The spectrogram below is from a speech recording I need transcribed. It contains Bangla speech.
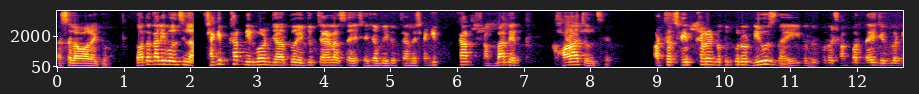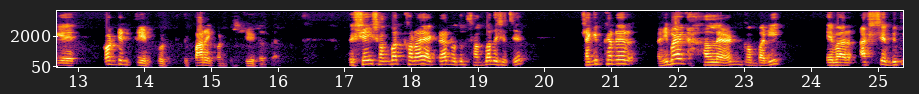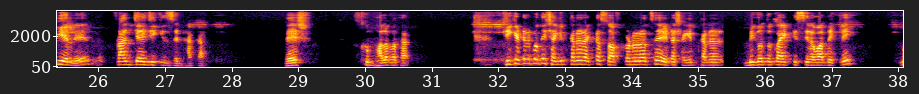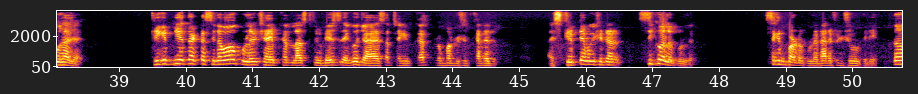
আসসালামু আলাইকুম। গতকালই বলছিলাম শাকিব খান নির্ভর যত ইউটিউব চ্যানেল আছে সেসব ইউটিউব চ্যানেলে শাকিব খান সংবাদের খরা চলছে। অর্থাৎ শাকিব খানের নতুন কোনো নিউজ নাই, নতুন কোনো সংবাদ নাই যেগুলো নিয়ে কন্টেন্ট ক্রিয়েট করতে পারে কন্টেন্ট ক্রিয়েটররা তো সেই সংবাদ খরায় একটা নতুন সংবাদ এসেছে। শাকিব খানের রিমার্ক হারল্যান্ড কোম্পানি এবার আসছে বিপিএল এ ফ্রাঞ্চাইজি কিনছে ঢাকা। বেশ খুব ভালো কথা। ক্রিকেটের প্রতি শাকিব খানের একটা সফট কর্নার আছে, এটা শাকিব খানের বিগত কয়েকটি সিনেমা দেখলেই বোঝা যায়। ক্রিকেট নিয়ে তো একটা সিনেমাও করলেন Shakib Khan last few days ago Joya Hasan, Shakib Khan Rahman Rashid খানের স্ক্রিপ্টে এবং সেটার সিকুয়ালও করলেন। সেকেন্ড পার্টও করলেন আরিফিন শুভকে নিয়ে। তো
